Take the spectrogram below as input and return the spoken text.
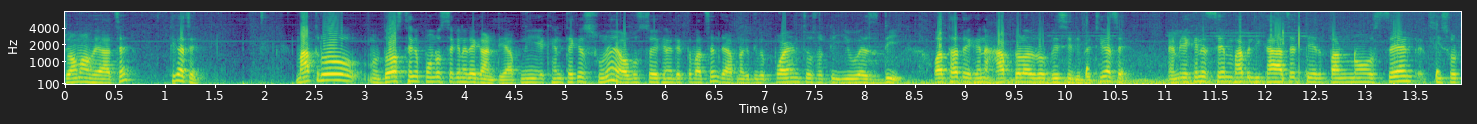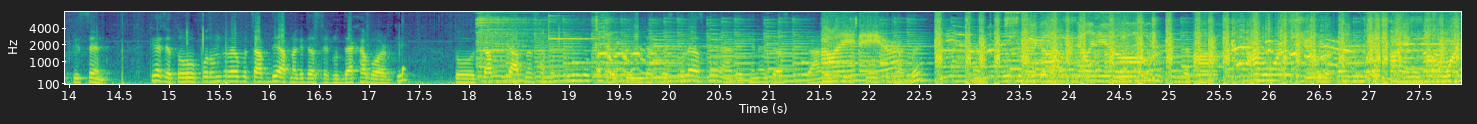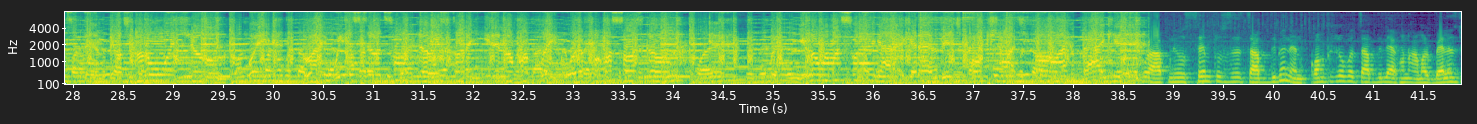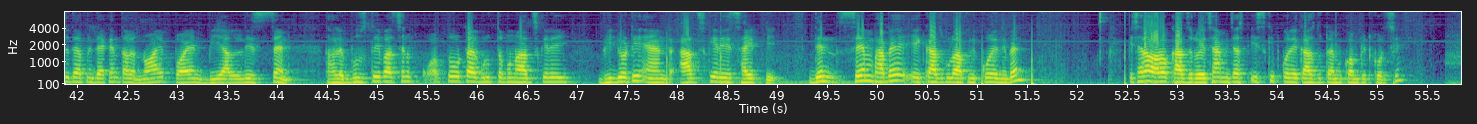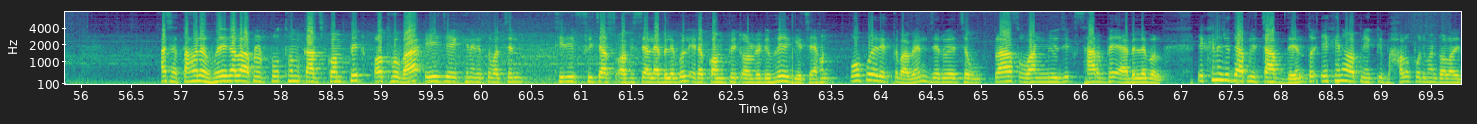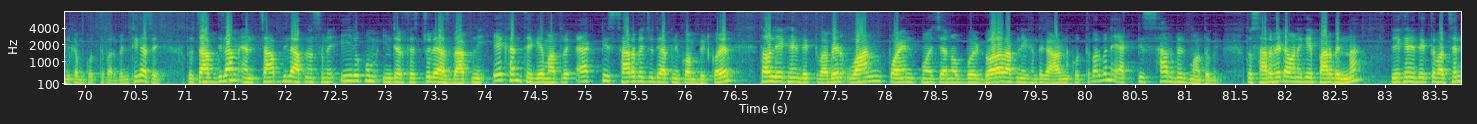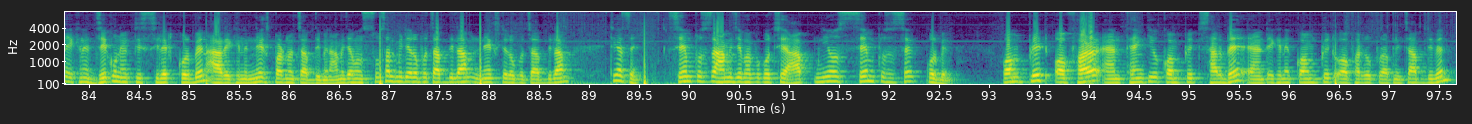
জমা হয়ে আছে। ঠিক আছে? মাত্র দশ থেকে পনেরো সেকেন্ডের গানটি আপনি এখান থেকে শুনে অবশ্যই এখানে দেখতে পাচ্ছেন যে আপনাকে দিবে পয়েন্ট চৌষট্টি ইউএসডি অর্থাৎ এখানে হাফ ডলারেরও বেশি দিবে। ঠিক আছে? আমি এখানে সেমভাবে লেখা আছে তেরপান্ন সেন্ট ছিষট্টি সেন্ট ঠিক আছে? তো প্রথমটার উপর চাপ দিয়ে আপনাকে জাস্ট একটু দেখাবো আর কি। তো চাপ দিয়ে আপনার সামনে ইন্টারফেস চলে আসবে আর এখানে জাস্ট গান থাকবে। I'm আপনিও সেম প্রসেসে চাপ দিবেন অ্যান্ড কমপ্লিটের উপর চাপ দিলে এখন আমার ব্যালেন্স যদি আপনি দেখেন, তাহলে নয় পয়েন্ট বিয়াল্লিশ সেন্ট তাহলে বুঝতেই পারছেন কতটা গুরুত্বপূর্ণ আজকের এই ভিডিওটি অ্যান্ড আজকের এই সাইটটি দেন সেমভাবে এই কাজগুলো আপনি করে নেবেন। এছাড়াও আরও কাজ রয়েছে, আমি জাস্ট স্কিপ করে এই কাজ দুটো আমি কমপ্লিট করছি। আচ্ছা তাহলে হয়ে গেল আপনার প্রথম কাজ কমপ্লিট অথবা এই যে এখানে দেখতে পাচ্ছেন থ্রি ফিচার্স অফিসিয়াল অ্যাভেলেবল এটা কমপ্লিট অলরেডি হয়ে গিয়েছে। এখন ওপরে দেখতে পাবেন যে রয়েছে plus one music survey available এখানে যদি আপনি চাপ দেন, তো এখানেও আপনি একটি ভালো পরিমাণ ডলার ইনকাম করতে পারবেন, ঠিক আছে? তো চাপ দিলাম অ্যান্ড চাপ দিলে আপনার সামনে এইরকম ইন্টারফেস চলে আসবে। আপনি এখান থেকে মাত্র একটি সার্ভে যদি আপনি কমপ্লিট করেন, তাহলে এখানে দেখতে পাবেন ওয়ান পয়েন্ট পঁচানব্বই ডলার আপনি এখান থেকে আর্ন করতে পারবেন একটি সার্ভের মাধ্যমে। তো সার্ভেটা অনেকেই পারবেন না। তো এখানে দেখতে পাচ্ছেন, এখানে যে কোনো একটি সিলেক্ট করবেন আর এখানে নেক্সট বাটনে চাপ দিবেন। আমি যেমন সোশ্যাল মিডিয়ার উপর চাপ দিলাম নেক্সটের উপর চাপ দিলাম, ঠিক আছে? সেম প্রসেসে আমি যেভাবে করছি, আপনিও সেম প্রসেসে করবেন। Complete offer and thank you complete survey and এখানে কমপ্লিট অফারের উপর আপনি চাপ দিবেন।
